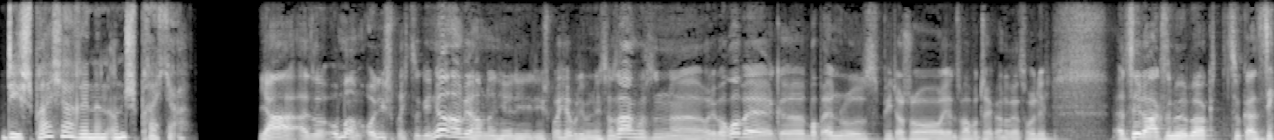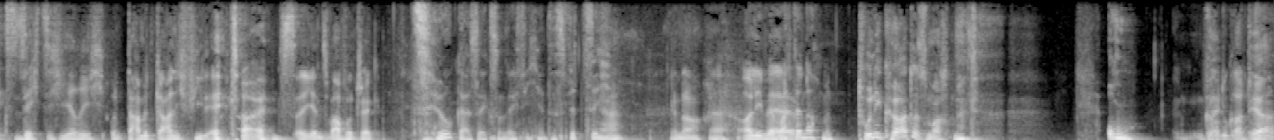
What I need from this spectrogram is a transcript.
Die Sprecherinnen und Sprecher. Ja, also um am Olli-Sprech zu gehen, ja, wir haben dann hier die, die Sprecher, über die wir nichts mehr sagen müssen. Äh, Oliver Rohrbeck, äh, Bob Andrews, Peter Shaw, Jens Wawrczyk, Andreas Fröhlich. Erzähler Axel Mühlberg, circa 66-jährig und damit gar nicht viel älter als äh, Jens Wawrczyk. Circa 66, das ist witzig. Ja. genau. Olli, wer Äh, macht denn noch mit? Tony Curtis macht mit. Oh, weil du gerade, Ja?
